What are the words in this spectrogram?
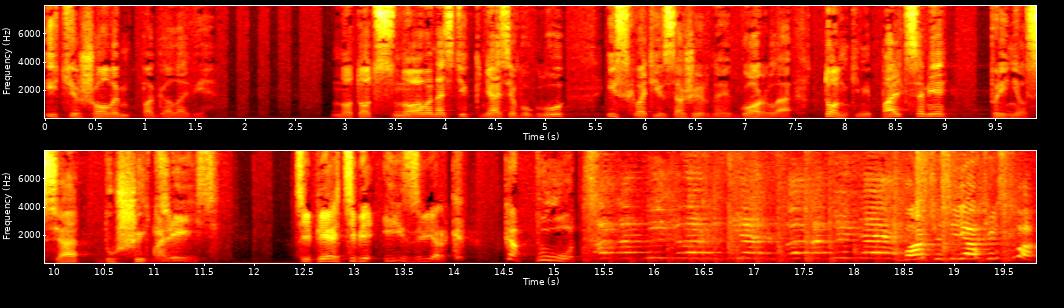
и тяжелым по голове. Но тот снова настиг князя в углу и, схватив за жирное горло тонкими пальцами, принялся душить. Молись! Теперь тебе изверг, капут. Ваше сиятельство,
